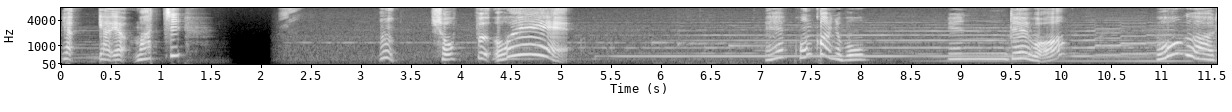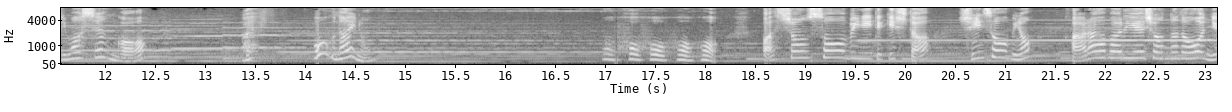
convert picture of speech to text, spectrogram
いやいやいや街？うんショップおい。え今回の冒険では？防具はありませんが？え？防具ないの？ほうほうほうほうほう。ファッション装備に適した新装備のカラーバリエーションなどを入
